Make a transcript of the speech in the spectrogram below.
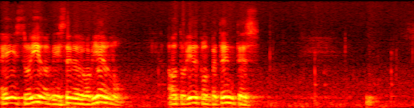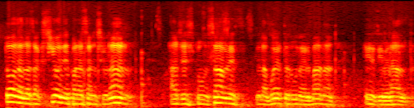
he instruido al Ministerio de Gobierno, autoridades competentes, todas las acciones para sancionar a responsables de la muerte de una hermana en Riberalta.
